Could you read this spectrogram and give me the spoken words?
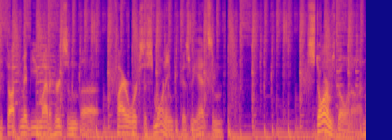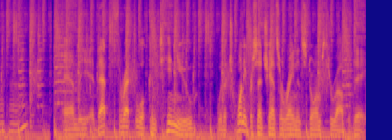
You thought maybe you might have heard some uh, fireworks this morning because we had some storms going on, Mm-hmm. And the, that threat will continue with a 20% chance of rain and storms throughout the day.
